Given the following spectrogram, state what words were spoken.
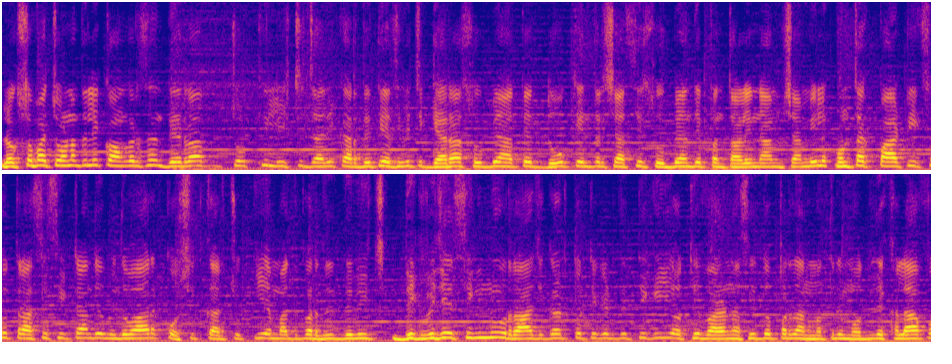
ਲੋਕ ਸਭਾ ਚੋਣਾਂ ਦੇ ਲਈ ਕਾਂਗਰਸ ਨੇ ਦੇਰ ਰਾਤ ਚੌਥੀ ਲਿਸਟ ਜਾਰੀ ਕਰ ਦਿੱਤੀ। ਇਸ ਵਿੱਚ 11 ਸੂਬਿਆਂ ਅਤੇ 2 ਕੇਂਦਰ ਸ਼ਾਸਿਤ ਸੂਬਿਆਂ ਦੇ 45 ਨਾਮ ਸ਼ਾਮਿਲ। ਹੁਣ ਤੱਕ ਪਾਰਟੀ 183 ਸੀਟਾਂ ਦੇ ਉਮੀਦਵਾਰ ਘੋਸ਼ਿਤ ਕਰ ਚੁੱਕੀ ਹੈ। ਮੱਧ ਪ੍ਰਦੇਸ਼ ਦੇ ਵਿੱਚ ਦਿਗਵਿਜੇ ਸਿੰਘ ਨੂੰ ਰਾਜਗੜ੍ਹ ਤੋਂ ਟਿਕਟ ਦਿੱਤੀ ਗਈ। ਉੱਥੇ ਵਾਰਾਣਸੀ ਤੋਂ ਪ੍ਰਧਾਨ ਮੰਤਰੀ ਮੋਦੀ ਦੇ ਖਿਲਾਫ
